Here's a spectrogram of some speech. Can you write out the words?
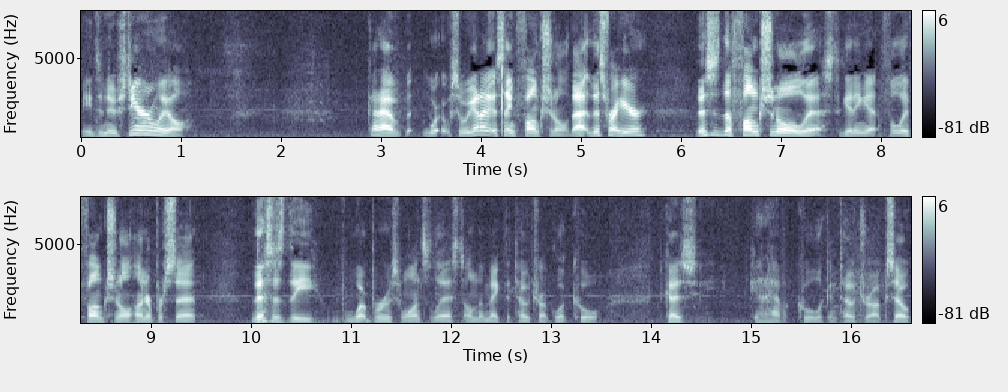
Needs a new steering wheel. Got to have so we got to get this thing functional. That this right here, this is the functional list. Getting it fully functional 100%. This is the what Bruce wants list on the make the tow truck look cool. Because you got to have a cool looking tow truck. So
